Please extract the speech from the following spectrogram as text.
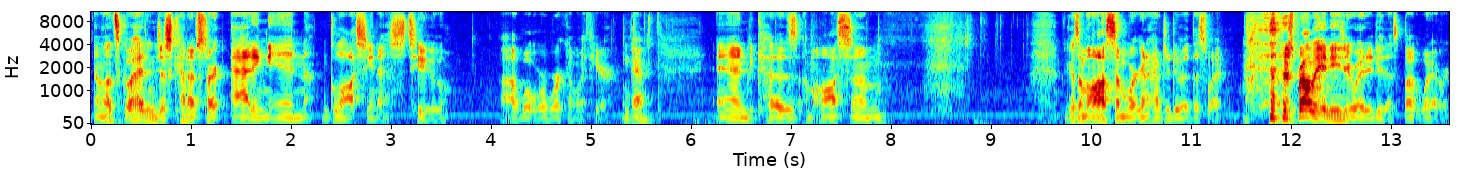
And let's go ahead and just kind of start adding in glossiness to uh, what we're working with here, okay? And because I'm awesome, because I'm awesome, we're gonna have to do it this way. There's probably an easier way to do this, but whatever.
